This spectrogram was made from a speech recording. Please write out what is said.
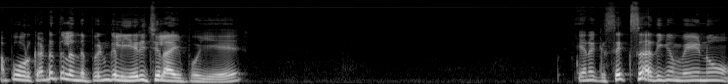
அப்போது ஒரு கட்டத்தில் இந்த பெண்கள் எரிச்சலாகி போய் எனக்கு செக்ஸ் அதிகம் வேணும்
